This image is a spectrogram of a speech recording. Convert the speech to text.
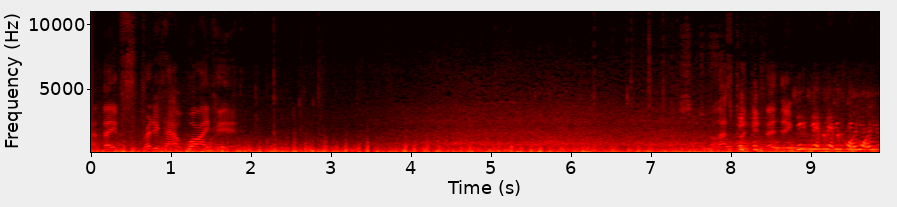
And they've spread it out wide here. Oh, that's good defending.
